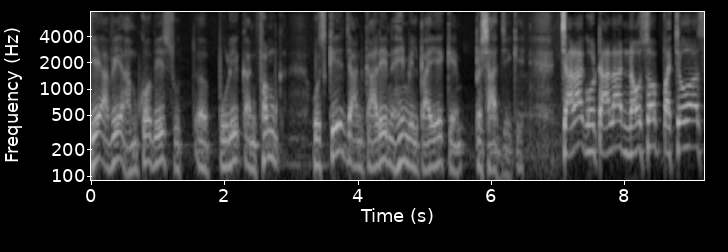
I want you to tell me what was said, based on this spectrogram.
ये अभी हमको भी पूरी कंफर्म उसकी जानकारी नहीं मिल पाई है के प्रसाद जी की। चारा घोटाला 950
